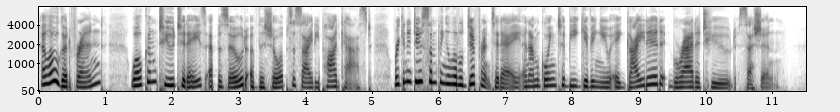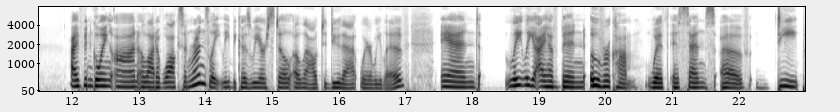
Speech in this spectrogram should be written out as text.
Hello, good friend. Welcome to today's episode of the Show Up Society podcast. We're going to do something a little different today, and I'm going to be giving you a guided gratitude session. I've been going on a lot of walks and runs lately because we are still allowed to do that where we live. And lately I have been overcome with a sense of deep,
